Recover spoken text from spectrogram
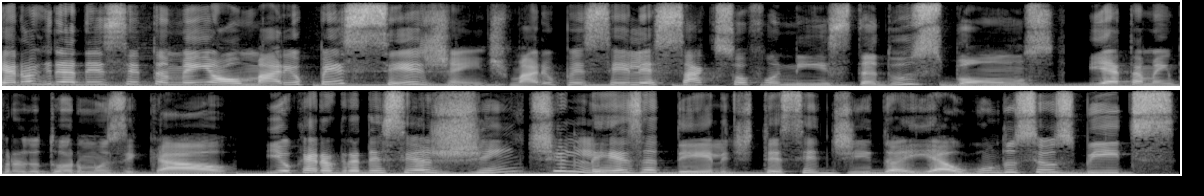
Quero agradecer também ao Mário PC, gente. Mário PC, ele é saxofonista dos bons e é também produtor musical. E eu quero agradecer a gentileza dele de ter cedido aí algum dos seus beats,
